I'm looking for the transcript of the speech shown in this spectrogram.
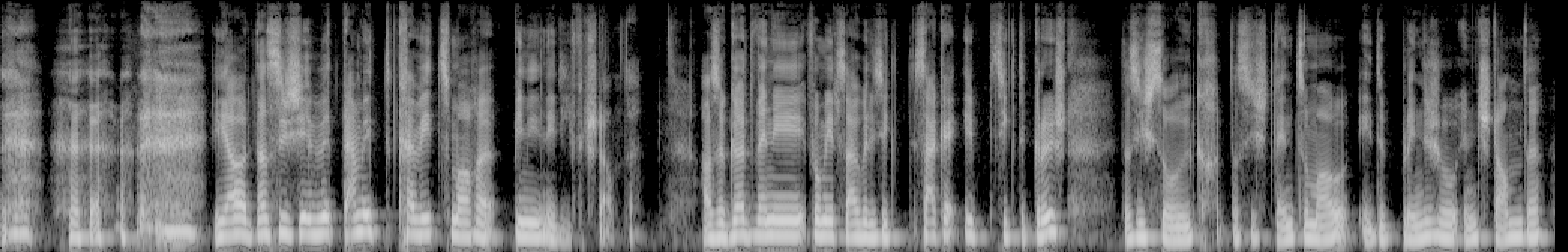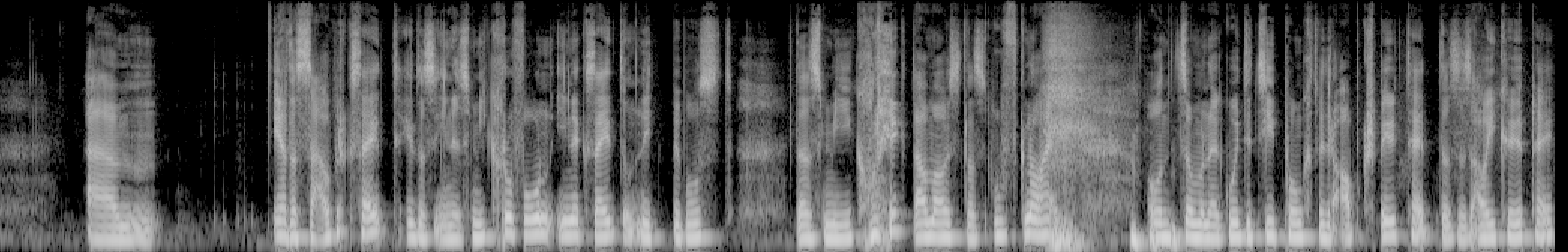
ja, das ist damit keinen Witz machen, bin ich nicht einverstanden. Also gerade wenn ich von mir selber sage, ich sei der Größte, das ist so das ist dann zumal in der Blindenschule entstanden. Ähm, ich habe das selber gesagt, ich habe das in ein Mikrofon gesagt und nicht bewusst, dass mein Kollege damals das aufgenommen hat und zu einem guten Zeitpunkt wieder abgespielt hat, dass es alle gehört haben.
